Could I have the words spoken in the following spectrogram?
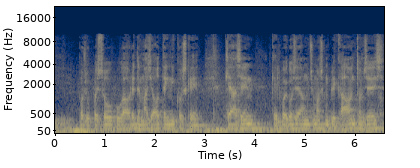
y por supuesto jugadores demasiado técnicos que, que hacen que el juego sea mucho más complicado. Entonces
